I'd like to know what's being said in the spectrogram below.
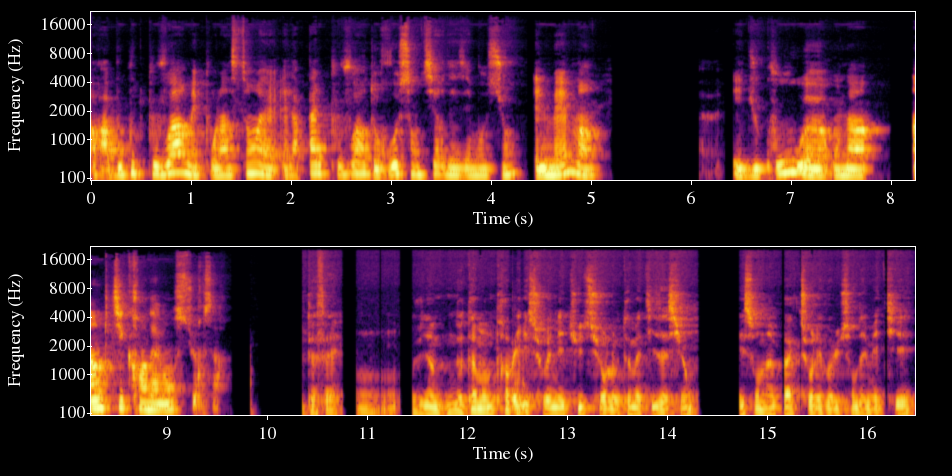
aura beaucoup de pouvoir, mais pour l'instant, elle n'a pas le pouvoir de ressentir des émotions elle-même. Et du coup, on a un petit cran d'avance sur ça. Tout à fait. On vient notamment de travailler sur une étude sur l'automatisation et son impact sur l'évolution des métiers.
